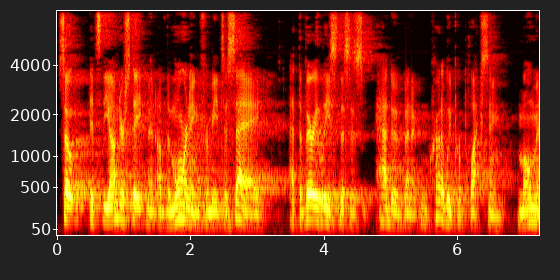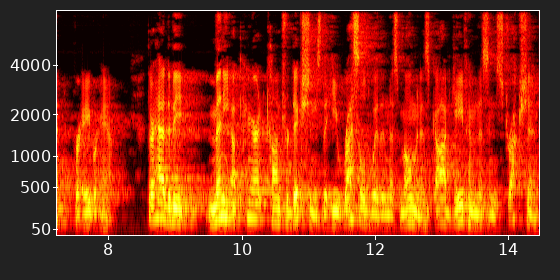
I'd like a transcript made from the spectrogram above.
So it's the understatement of the morning for me to say, at the very least, this has had to have been an incredibly perplexing moment for Abraham. There had to be many apparent contradictions that he wrestled with in this moment as God gave him this instruction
